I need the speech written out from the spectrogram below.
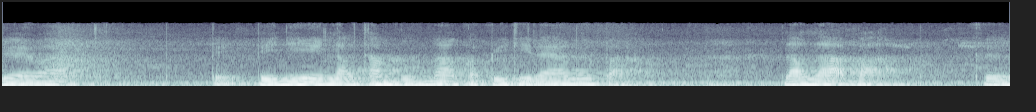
เรื่อย ๆ ว่าปปีนี้เราทำบุญมากกว่าปีที่แล้วหรือเปล่า เราละบาปคือ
